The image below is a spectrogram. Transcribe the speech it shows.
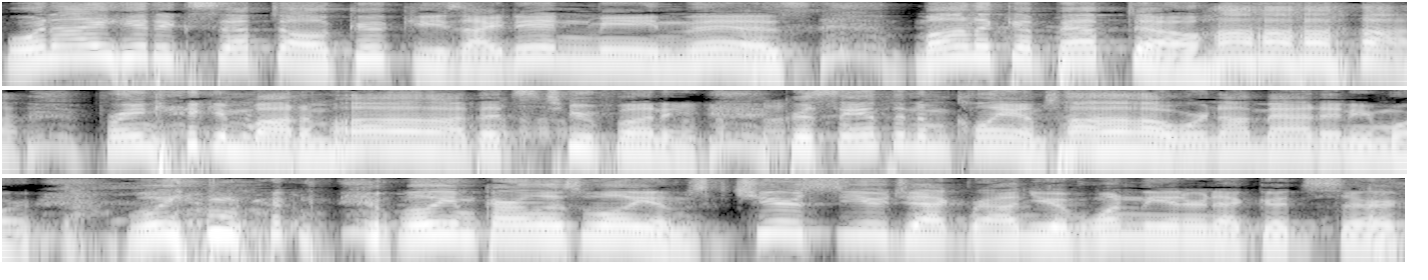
When I hit accept all cookies, I didn't mean this. Monica Pepto. Ha ha ha ha. Frank Higginbottom. Ha ha ha. That's too funny. Chrysanthemum clams. Ha ha ha. We're not mad anymore. William, William Carlos Williams. Cheers to you, Jack Brown. You have won the internet, good sir.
